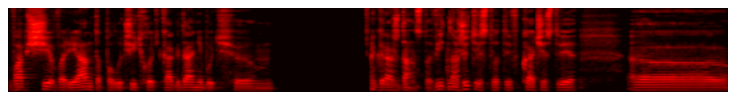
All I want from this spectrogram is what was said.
вообще варианта получить хоть когда-нибудь э, гражданство. Вид на жительство ты в качестве э,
